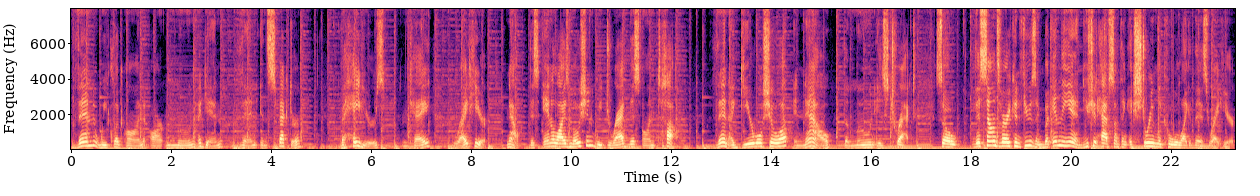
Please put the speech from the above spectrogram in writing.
Then we click on our moon again, then inspector, behaviors, okay, right here. Now, this analyze motion, we drag this on top. Then a gear will show up and now the moon is tracked. So this sounds very confusing, but in the end, you should have something extremely cool like this right here.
